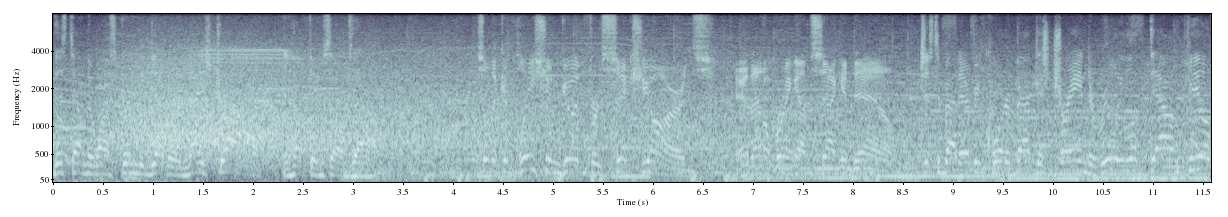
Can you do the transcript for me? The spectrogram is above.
This time they want to string together a nice drive and help themselves out. So the completion good for six yards, and that'll bring up second down. Just about every quarterback is trained to really look downfield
